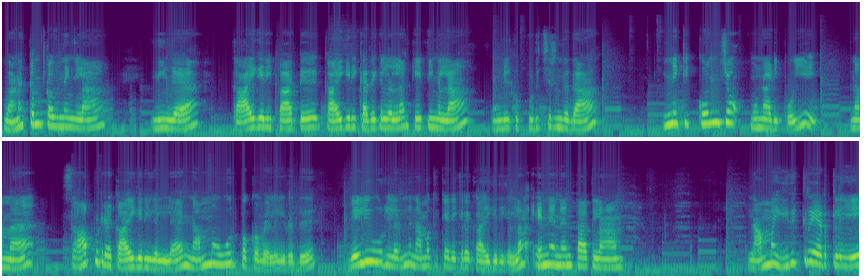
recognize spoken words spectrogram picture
வணக்கம் குழந்தைங்களா. நீங்க காய்கறி பாட்டு காய்கறி கதைகள் எல்லாம் கேட்டீங்களா? உங்களுக்கு பிடிச்சிருந்ததா? இன்னைக்கு கொஞ்சம் முன்னாடி போய் நம்ம சாப்பிட்ற காய்கறிகளில் நம்ம ஊர் பக்கம் விளையிறது வெளியூர்ல இருந்து நமக்கு கிடைக்கிற காய்கறிகள்லாம் என்னென்னன்னு பார்க்கலாம். நம்ம இருக்கிற இடத்துலயே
